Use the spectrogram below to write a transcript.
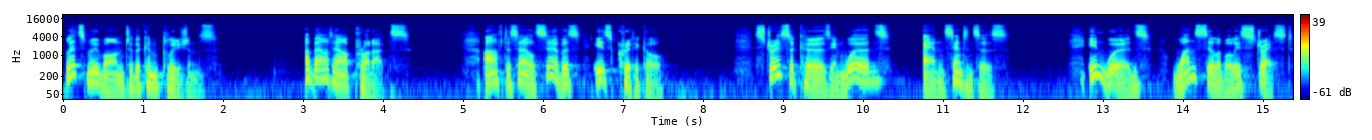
Let's move on to the conclusions. About our products. After sales service is critical. Stress occurs in words and sentences. In words, one syllable is stressed.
